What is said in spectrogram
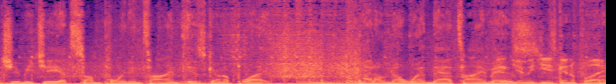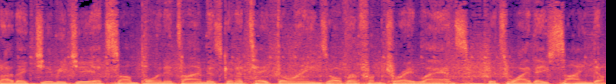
Jimmy G at some point in time is going to play. I don't know when that time is. Jimmy G's going to play. But I think Jimmy G at some point in time is going to take the reins over from Trey Lance. It's why they signed him.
